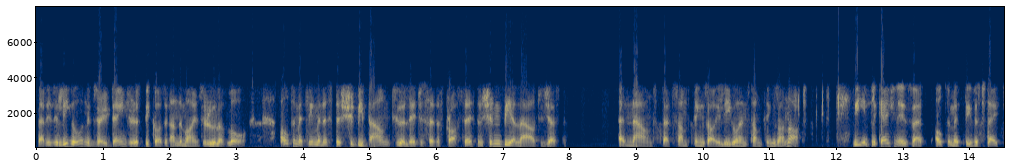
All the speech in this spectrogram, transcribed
That is illegal and it's very dangerous because it undermines the rule of law. Ultimately, ministers should be bound to a legislative process and shouldn't be allowed to just announce that some things are illegal and some things are not. The implication is that ultimately the state's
